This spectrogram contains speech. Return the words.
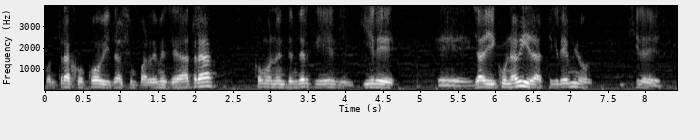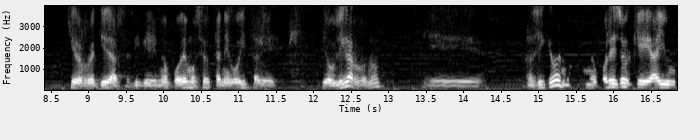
contrajo COVID hace un par de meses atrás, ¿cómo no entender que él quiere, eh, ya dedicó una vida a este gremio y quiere, quiere retirarse? Así que no podemos ser tan egoístas de, obligarlo, ¿no? Eh, Así que bueno, por eso es que hay un,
